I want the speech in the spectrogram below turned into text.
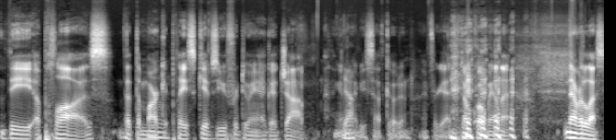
the applause that the marketplace gives you for doing a good job. I think it Yeah. might be seth godin. I forget. Don't quote me on that. Nevertheless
